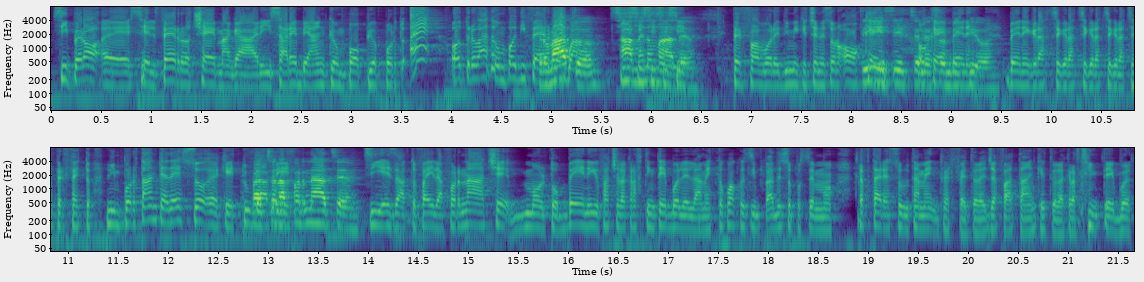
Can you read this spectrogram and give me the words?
Sì, però eh, se il ferro c'è magari sarebbe anche un po' più opportuno. Eh! Ho trovato un po' di ferro Trovato? qua. Sì, Ah, sì, meno sì, male. sì. Per favore, dimmi che ce ne sono. Ok, Sì, sì, ce ne ok, sono bene. Bene, grazie, grazie, grazie, grazie, perfetto. L'importante adesso è che tu Faccio Gabri- la fornace. Sì, esatto, fai la fornace, molto bene, io faccio la crafting table e la metto qua così adesso possiamo craftare assolutamente Perfetto, l'hai già fatta anche tu la crafting table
